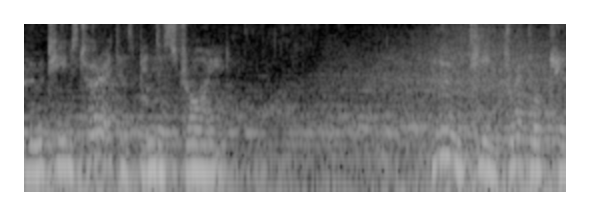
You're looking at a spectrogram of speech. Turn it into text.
Blue team's turret has been destroyed. Blue team triple kill.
